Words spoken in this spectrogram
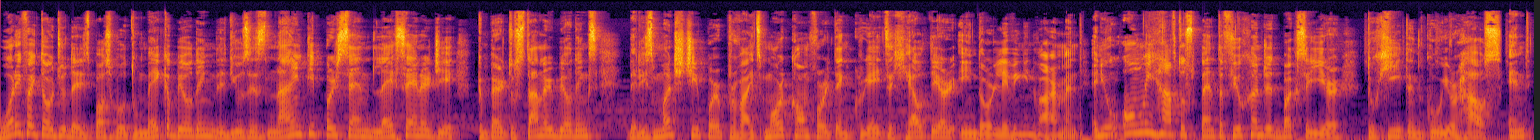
What if I told you that it's possible to make a building that uses 90% less energy compared to standard buildings, that is much cheaper, provides more comfort and creates a healthier indoor living environment. And you only have to spend a few hundred bucks a year to heat and cool your house. And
